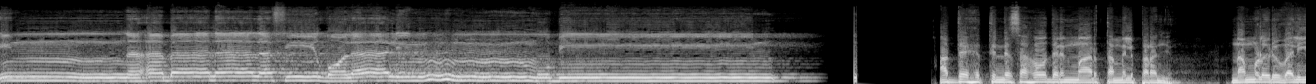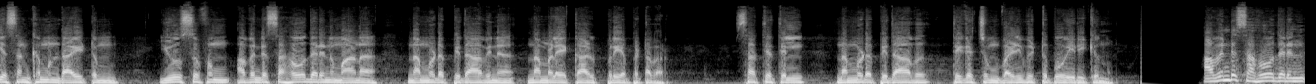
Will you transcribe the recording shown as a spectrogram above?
إن أبانا لفي ضلال അദ്ദേഹത്തിന്റെ സഹോദരന്മാർ തമ്മിൽ പറഞ്ഞു നമ്മളൊരു വലിയ സംഘമുണ്ടായിട്ടും യൂസുഫും അവന്റെ സഹോദരനുമാണ് നമ്മുടെ പിതാവിന് നമ്മളെക്കാൾ പ്രിയപ്പെട്ടവർ. സത്യത്തിൽ നമ്മുടെ പിതാവ് തികച്ചും വഴിവിട്ടു പോയിരിക്കുന്നു. അവന്റെ സഹോദരൻ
